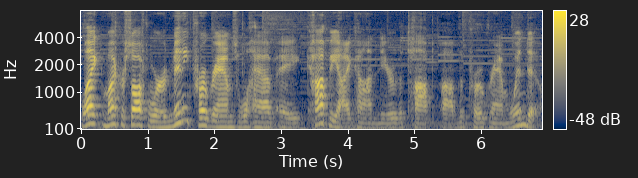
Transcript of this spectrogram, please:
Like Microsoft Word, many programs will have a copy icon near the top of the program window.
